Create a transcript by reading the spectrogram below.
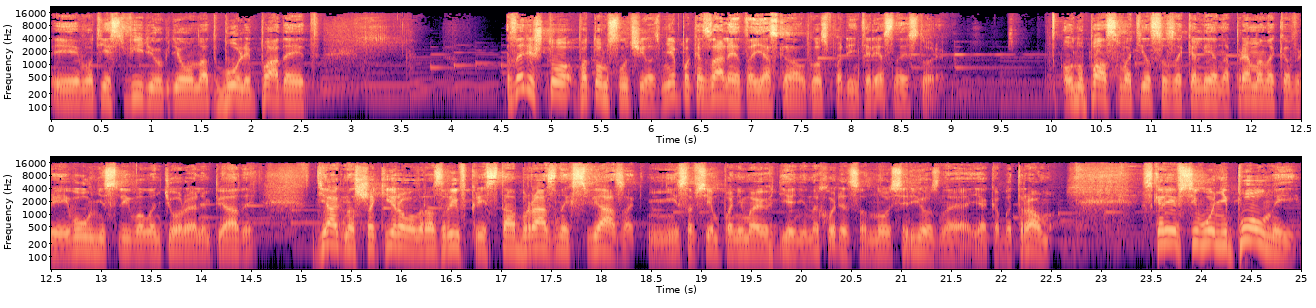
И вот есть видео, где он от боли падает. Знаете, что потом случилось? Мне показали это, я сказал, Господи, интересная история. Он упал, схватился за колено прямо на ковре. Его унесли волонтеры Олимпиады. Диагноз шокировал разрыв крестообразных связок. Не совсем понимаю, где они находятся, но серьезная якобы травма. Скорее всего, не полный,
